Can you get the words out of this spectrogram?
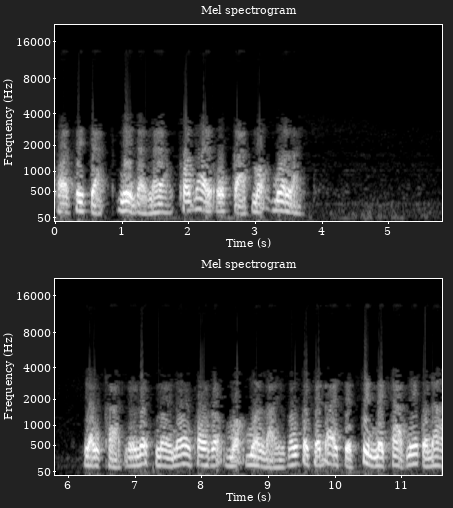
พอที่จะนี่ได้แล้วพอได้โอกาสเหมาะเมื่อไหร่ ยังขาดเล็กน้อยๆพอเหมาะเมื่อไหร่มันก็จะได้เสร็จสิ้นในชาตินี้ก็ได้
